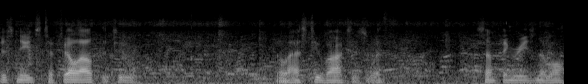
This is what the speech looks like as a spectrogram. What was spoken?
just needs to fill out the two, the last two boxes with something reasonable.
